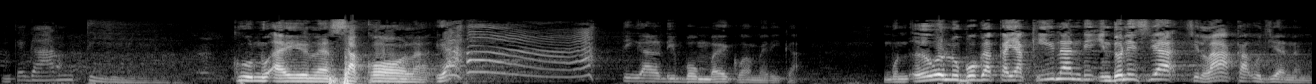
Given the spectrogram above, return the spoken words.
Engke ganti. Kunu ayeuna sakola. Ya tinggal di Bombay ku Amerika. Mun eueuh nu boga keyakinan di Indonesia silaka ujianan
